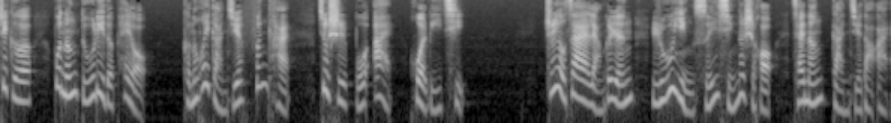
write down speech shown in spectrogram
这个不能独立的配偶可能会感觉分开就是不爱或离弃。只有在两个人如影随形的时候，才能感觉到爱。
